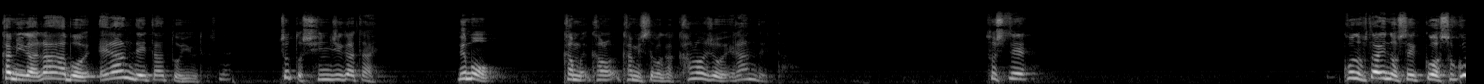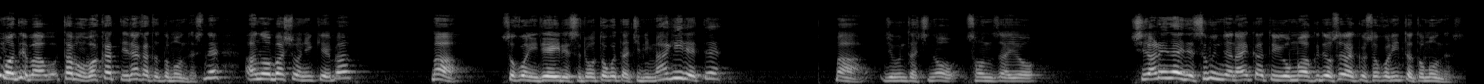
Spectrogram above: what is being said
神がラハブを選んでいたというですね。ちょっと信じがたい。でも神神様が彼女を選んでいた。そしてこの2人の石膏はそこまでは多分分かっていなかったと思うんですね。あの場所に行けばまあそこに出入りする男たちに紛れてまあ自分たちの存在を知られないで済むんじゃないかという思惑でおそらくそこに行ったと思うんです。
